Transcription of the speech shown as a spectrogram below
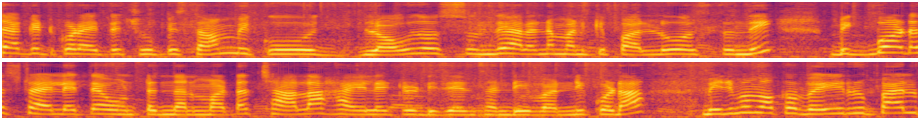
జాకెట్ కూడా అయితే చూపిస్తాం. మీకు బ్లౌజ్ వస్తుంది అలానే మనకి పళ్ళు వస్తుంది. బిగ్ బార్డర్ స్టైల్ అయితే ఉంటుందన్నమాట. చాలా హైలైట్ డిజైన్స్ అండి ఇవన్నీ కూడా. మినిమం ఒక వెయ్యి రూపాయలు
